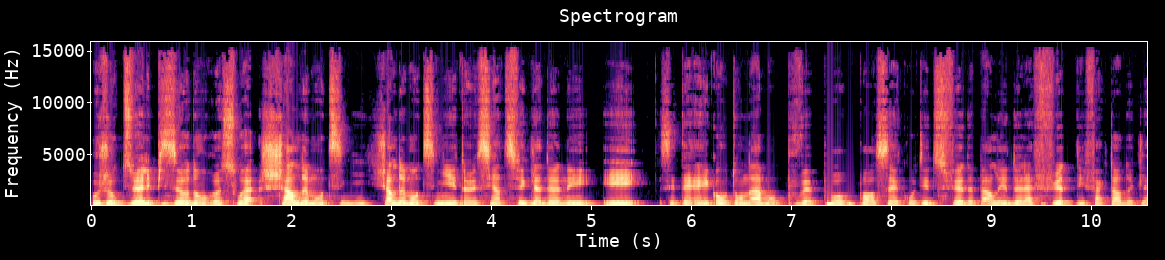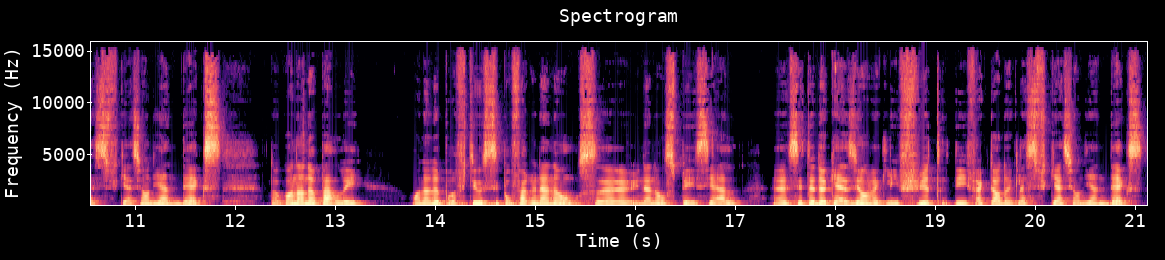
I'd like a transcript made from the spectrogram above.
Aujourd'hui, à l'épisode, on reçoit Charles de Montigny. Charles de Montigny est un scientifique de la donnée et c'était incontournable. On pouvait pas passer à côté du fait de parler de la fuite des facteurs de classification d'Yandex. Donc, on en a parlé. On en a profité aussi pour faire une annonce, euh, une annonce spéciale. Euh, c'était d'occasion avec les fuites des facteurs de classification d'Yandex.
